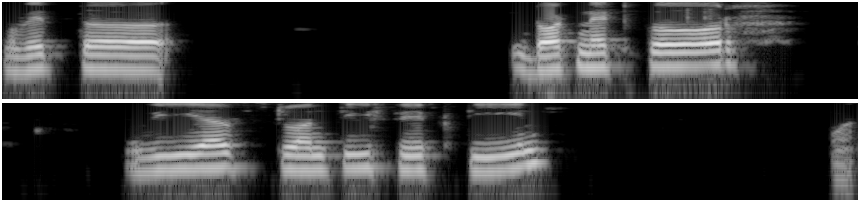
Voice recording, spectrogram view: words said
with uh, .NET Core VS 2015 one.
